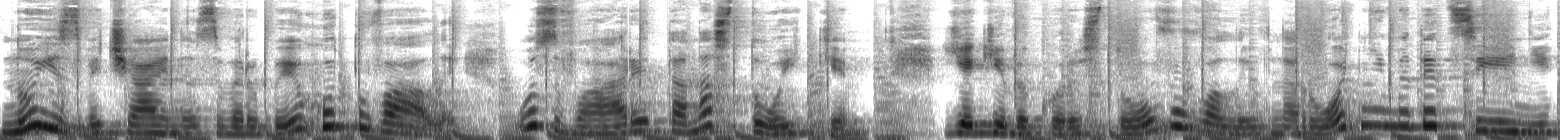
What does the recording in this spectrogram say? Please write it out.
Ну і, звичайно, з верби готували узвари та настойки, які використовували в народній медицині,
